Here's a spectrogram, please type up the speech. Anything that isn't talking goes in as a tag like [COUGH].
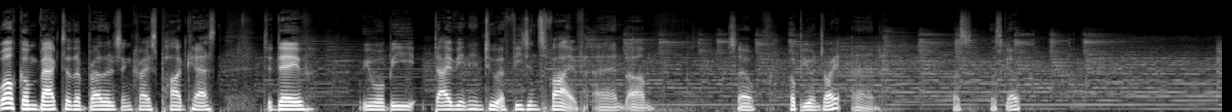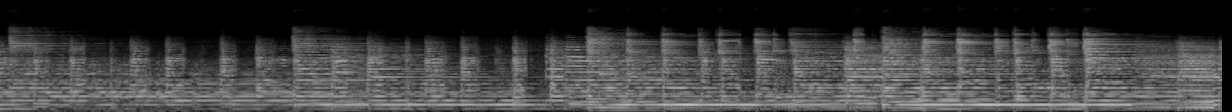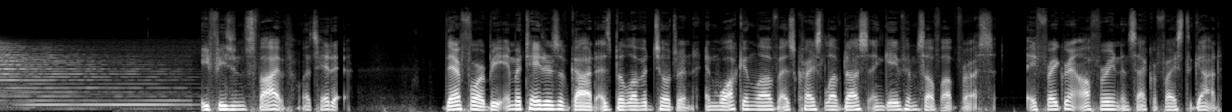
Welcome back to the Brothers in Christ podcast. Today we will be diving into Ephesians 5 and um so hope you enjoy it and let's let's go. Ephesians 5. Let's hit it. Therefore, be imitators of God as beloved children, and walk in love as Christ loved us and gave himself up for us, a fragrant offering and sacrifice to God.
